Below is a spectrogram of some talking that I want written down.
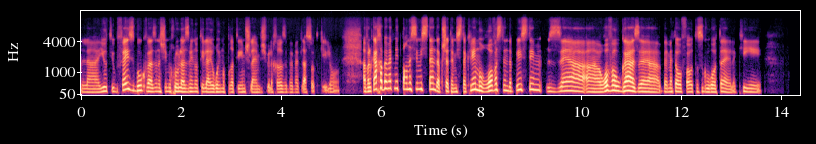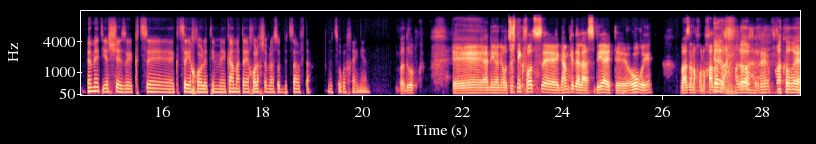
ליוטיוב, פייסבוק, ואז אנשים יוכלו להזמין אותי לאירועים הפרטיים שלהם בשביל אחרי זה באמת לעשות כאילו... אבל ככה באמת מתפרנסים מסטנדאפ. כשאתם מסתכלים, רוב הסטנדאפיסטים, זה ה- רוב העוגה, זה באמת ההופעות הסגורות האלה, כי באמת יש איזה קצה, קצה יכולת עם אה, כמה אתה יכול עכשיו לעשות בצוותא, לצורך העניין. בדוק. אה, אני, אני רוצה שנקפוץ אה, גם כדי להשביע את אה, אורי, ואז אנחנו נוכל כן, לדבר על שלום. אחרים. מה קורה?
